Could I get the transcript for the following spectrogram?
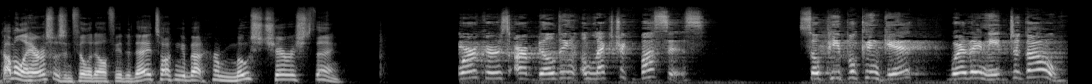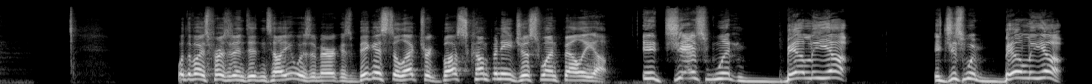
Kamala Harris was in Philadelphia today talking about her most cherished thing. Workers are building electric buses so people can get where they need to go. What the vice president didn't tell you was America's biggest electric bus company just went belly up. It just went belly up. It just went belly up.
